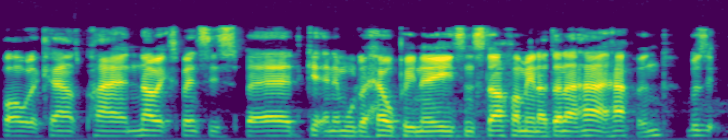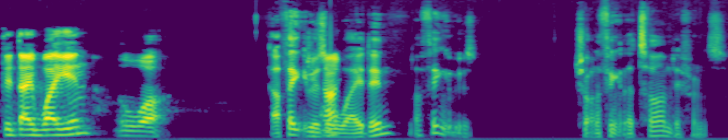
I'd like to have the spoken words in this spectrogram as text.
By all accounts, paying no expenses spared, getting him all the help he needs and stuff. I mean, I don't know how it happened. Was it? Did they weigh in or what? I think it was all weighed in. I think it was trying to think of the time difference.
